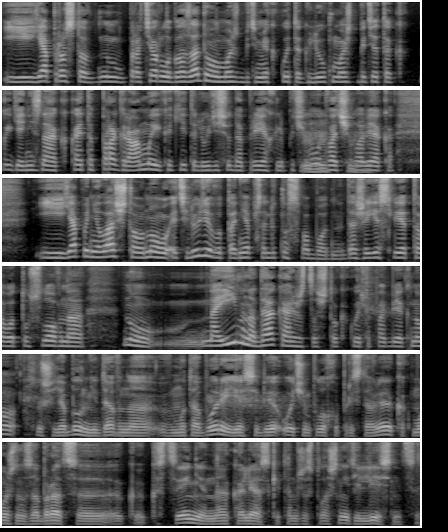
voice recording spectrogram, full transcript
И я просто ну, протерла глаза, думала, может быть, у меня какой-то глюк, может быть, это, я не знаю, какая-то программа, и какие-то люди сюда приехали. Почему mm-hmm, два человека? Mm-hmm. И я поняла, что, ну, эти люди, вот, они абсолютно свободны. Даже если это вот условно, ну, наивно, да, кажется, что какой-то побег, но... Слушай, я был недавно в Мутаборе, я себе очень плохо представляю, как можно забраться к, к сцене на коляске. Там же сплошные эти лестницы.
